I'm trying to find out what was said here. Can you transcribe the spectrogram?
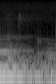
Mm-hmm.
